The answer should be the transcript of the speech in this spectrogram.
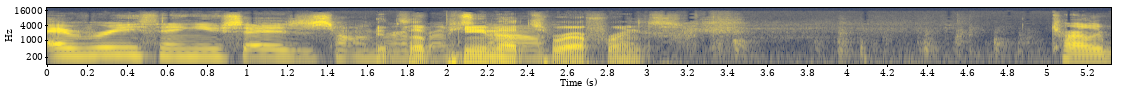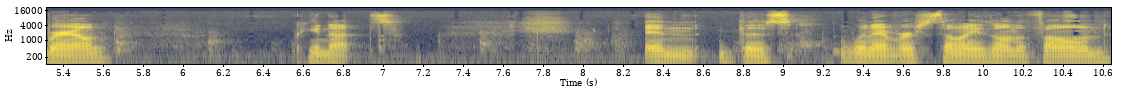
everything you say is a song it's a reference. Peanuts now. reference. Charlie Brown, Peanuts. And this, whenever somebody's on the phone,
